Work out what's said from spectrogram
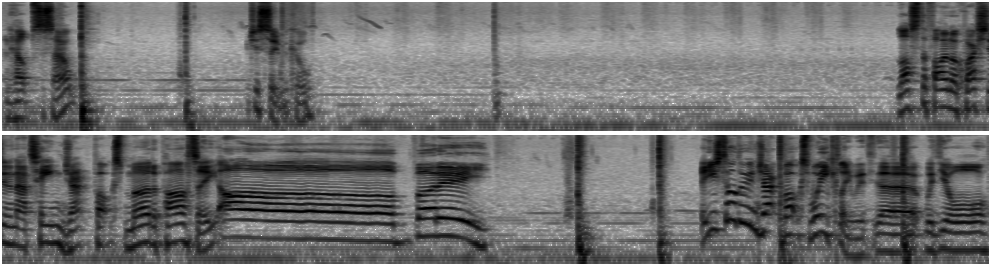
and helps us out. Which is super cool. Lost the final question in our Team Jackbox murder party. Oh, buddy. Are you still doing Jackbox weekly with uh, with your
